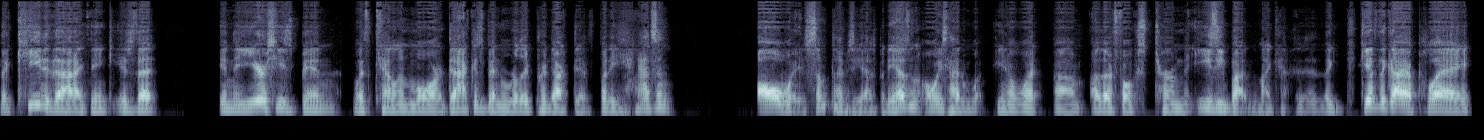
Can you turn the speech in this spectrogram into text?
the key to that, I think, is that in the years he's been with Kellen Moore, Dak has been really productive, but he hasn't always, sometimes he has, but he hasn't always had, you know, what um, other folks term the easy button, like, uh, like give the guy a play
